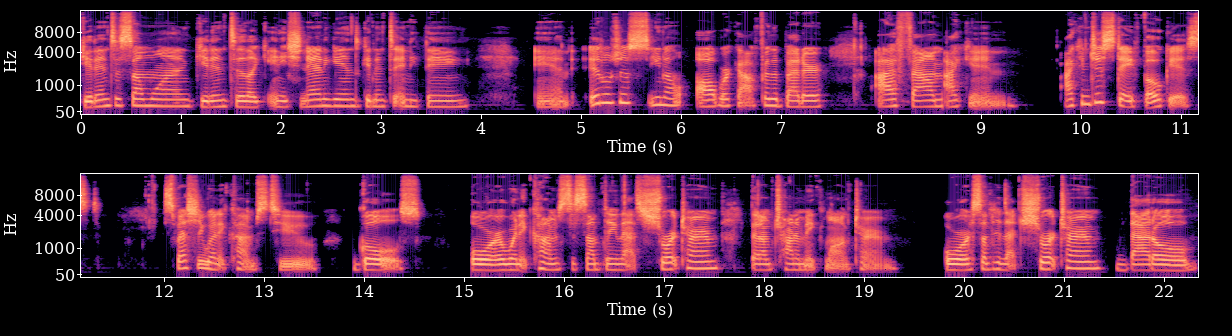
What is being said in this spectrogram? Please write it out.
get into someone, get into like any shenanigans, get into anything, and it'll just, you know, all work out for the better. I found I can I can just stay focused, especially when it comes to goals or when it comes to something that's short term that I'm trying to make long term or something that's short term that'll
